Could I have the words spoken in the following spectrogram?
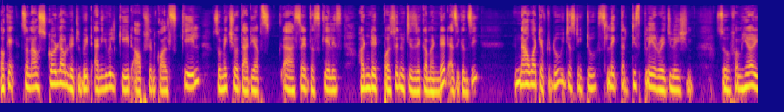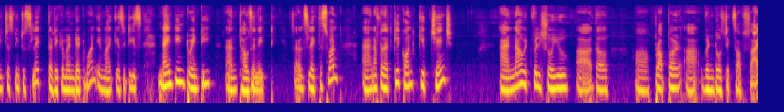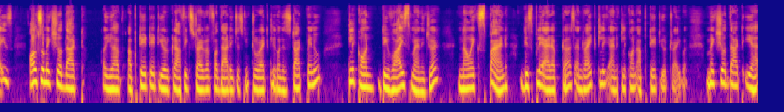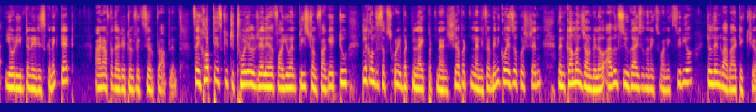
Okay so now scroll down a little bit and you will get option called scale. So make sure that you have uh, set the scale is 100% which is recommended as you can see. Now what you have to do you just need to select the display resolution. So from here you just need to select the recommended one. In my case it is 1920 and 1080 so i will select this one and after that click on keep change. And now it will show you uh, the uh, proper uh, windows desktop size. Also make sure that uh, you have updated your graphics driver for that. You just need to right click on the start menu. Click on device manager. Now expand display adapters and right click and click on update your driver. Make sure that your internet is connected and after that it will fix your problem. So i hope this tutorial really help for you. And please don't forget to click on the subscribe button like button and share button. And if you have any queries or question then comments down below. I will see you guys in the next one. Next video. Till then bye bye take care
